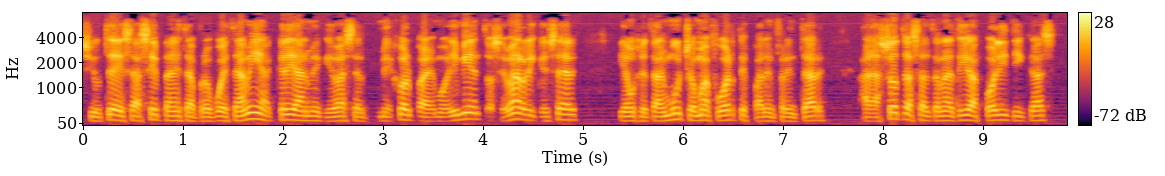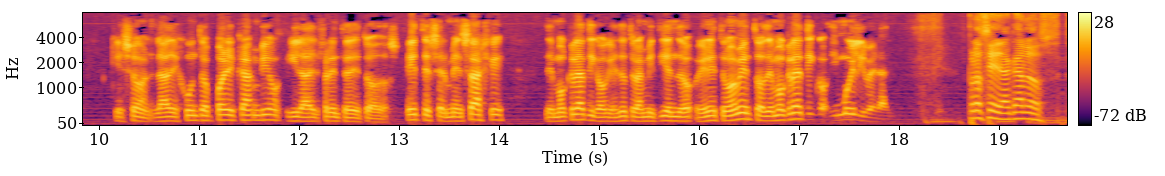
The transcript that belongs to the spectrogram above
Si ustedes aceptan esta propuesta mía, créanme que va a ser mejor para el movimiento, se va a enriquecer y vamos a estar mucho más fuertes para enfrentar a las otras alternativas políticas que son la de Juntos por el Cambio y la del Frente de Todos. Este es el mensaje democrático que estoy transmitiendo en este momento, democrático y muy liberal. Proceda, Carlos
